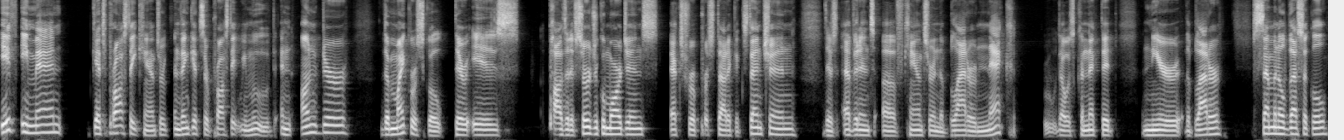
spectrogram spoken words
If a man gets prostate cancer and then gets their prostate removed, and under the microscope, there is positive surgical margins, extra prostatic extension. There's evidence of cancer in the bladder neck that was connected near the bladder, seminal vesicle,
